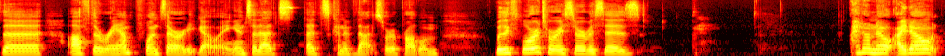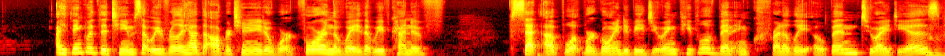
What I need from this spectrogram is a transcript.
the off the ramp once they're already going. And so that's that's kind of that sort of problem. With exploratory services i don't know. I don't I think with the teams that we've really had the opportunity to work for and the way that we've kind of set up what we're going to be doing, people have been incredibly open to ideas. Mm.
